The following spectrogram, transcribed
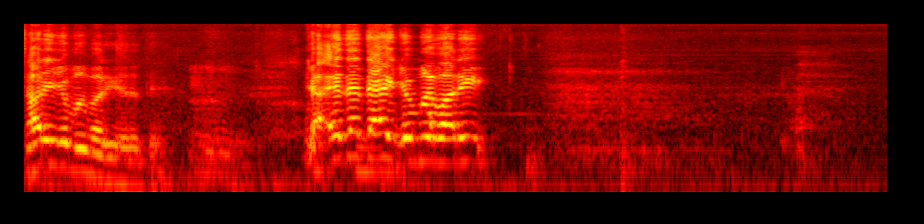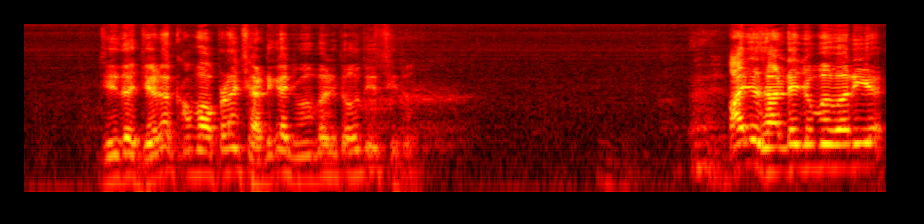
ਸਾਰੀ ਜ਼ਿੰਮੇਵਾਰੀ ਇਹਦੇ ਤੇ। ਜਾਂ ਇਹਦੇ ਤੇ ਆਈ ਜ਼ਿੰਮੇਵਾਰੀ? ਜਿਹਦਾ ਜਿਹੜਾ ਕੰਮ ਆਪਣਾ ਛੱਡ ਗਿਆ ਜ਼ਿੰਮੇਵਾਰੀ ਤਾਂ ਉਹਦੀ ਸੀ ਨਾ। ਅੱਜ ਸਾਡੇ ਜ਼ਿੰਮੇਵਾਰੀ ਹੈ।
